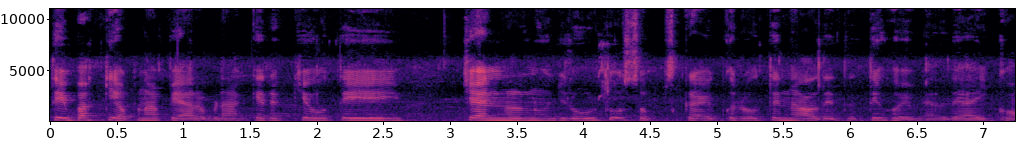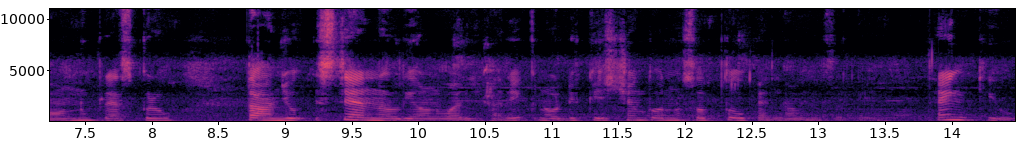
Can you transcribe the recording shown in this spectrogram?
ਤੇ ਬਾਕੀ ਆਪਣਾ ਪਿਆਰ ਬਣਾ ਕੇ ਰੱਖਿਓ ਤੇ ਚੈਨਲ ਨੂੰ ਜ਼ਰੂਰ ਤੋਂ ਸਬਸਕ੍ਰਾਈਬ ਕਰੋ ਤੇ ਨਾਲ ਦੇ ਦਿੱਤੇ ਹੋਏ ਮਿਲਦੇ ਦੇ ਆਈਕਨ ਨੂੰ ਪ੍ਰੈਸ ਕਰੋ ਤਾਂ ਜੋ ਇਸ ਚੈਨਲ ਦੀ ਆਉਣ ਵਾਲੀ ਹਰ ਇੱਕ ਨੋਟੀਫਿਕੇਸ਼ਨ ਤੁਹਾਨੂੰ ਸਭ ਤੋਂ ਪਹਿਲਾਂ ਮਿਲ ਸਕੇ। Thank you.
